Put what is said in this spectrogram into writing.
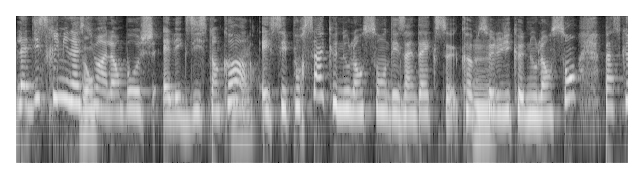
La discrimination à l'embauche, elle existe encore, et c'est pour ça que nous lançons des index comme mm. celui que nous lançons, parce que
